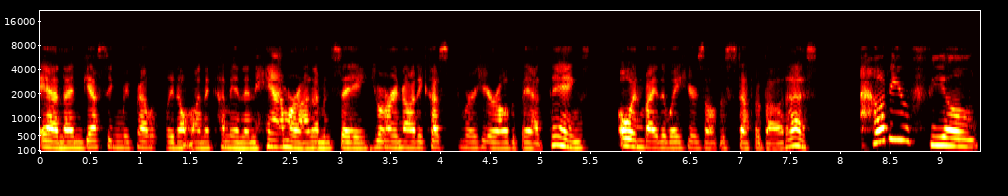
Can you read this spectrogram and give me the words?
and i'm guessing we probably don't want to come in and hammer on them and say you're a naughty customer here are all the bad things oh and by the way here's all the stuff about us how do you feel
